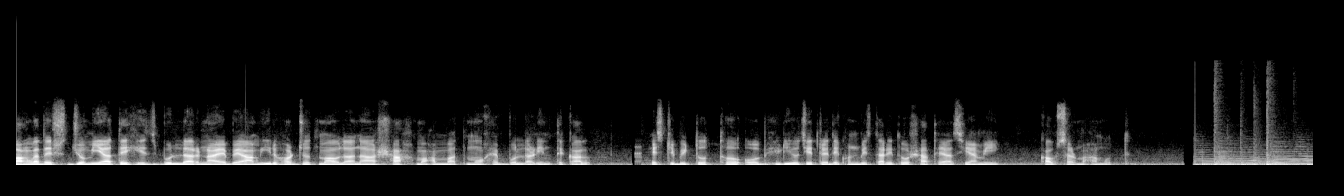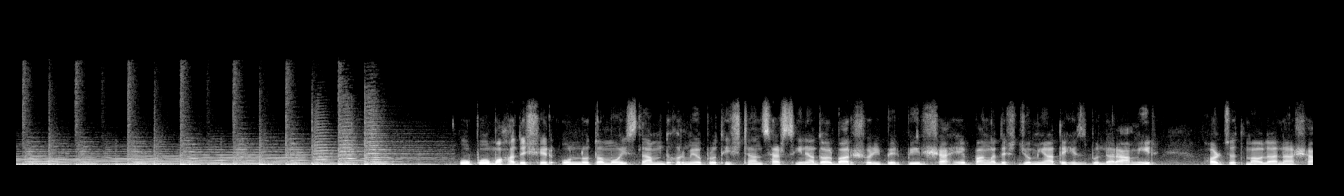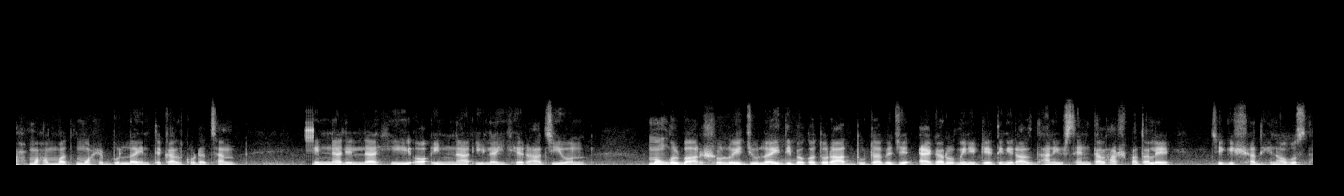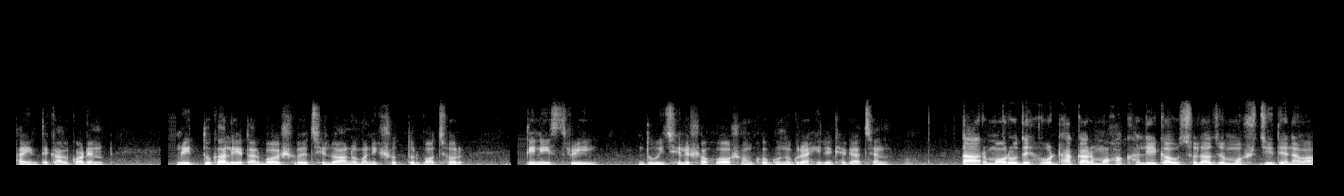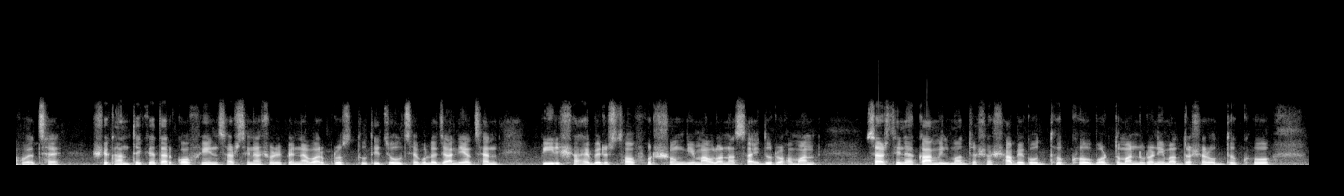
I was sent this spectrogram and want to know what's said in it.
বাংলাদেশ জমিয়াতে হিজবুল্লাহর নায়েবে আমির হরজত মাওলানা শাহ মোহাম্মদ মোহেবুল্লাহর ইন্তেকাল। এসটিভির তথ্য ও ভিডিও চিত্রে দেখুন বিস্তারিত। সাথে আছি আমি কাউসার মাহমুদ। উপমহাদেশের অন্যতম ইসলাম ধর্মীয় প্রতিষ্ঠান সারসিনা দরবার শরীফের পীর সাহেব বাংলাদেশ জমিয়াতে হিজবুল্লাহর আমির হরজত মাওলানা শাহ মোহাম্মদ মোহেবুল্লাহ ইন্তেকাল করেছেন। ইন্না লিল্লাহি ও ইন্না ইলাইহে রাজিউন। মঙ্গলবার ষোলোই জুলাই দিবাগত রাত দুটা বেজে এগারো মিনিটে তিনি রাজধানীর সেন্ট্রাল হাসপাতালে চিকিৎসাধীন অবস্থায় ইন্তেকাল করেন। মৃত্যুকালে তার বয়স হয়েছিল আনুমানিক সত্তর বছর। তিনি স্ত্রী, দুই ছেলেসহ অসংখ্য গুণগ্রাহী রেখে গেছেন। তার মরদেহ ঢাকার মহাখালী গাউসুল আজম মসজিদে নেওয়া হয়েছে। সেখান থেকে তার কফিন সারসিনা শরীফে নেওয়ার প্রস্তুতি চলছে বলে জানিয়েছেন পীর সাহেবের সফর সঙ্গী মাওলানা সাইদুর রহমান। সারসিনা কামিল মাদ্রাসার সাবেক অধ্যক্ষ, বর্তমান নুরানি মাদ্রাসার অধ্যক্ষ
